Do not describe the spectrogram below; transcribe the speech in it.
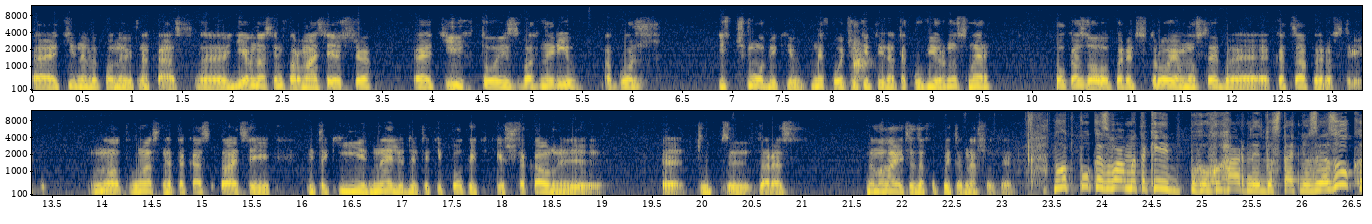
е, ті не виконують наказ. Е, є в нас інформація, що ті, хто із вагнерів або ж із чмобіків не хочуть іти на таку вірну смерть, показово перед строєм у себе кацапи розстрілюють. Ну от власне така ситуація, і, такі нелюди, такі покидьки, шакали е, тут е, зараз намагаються захопити нашу землю. Ну от поки з вами такий гарний достатньо зв'язок.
